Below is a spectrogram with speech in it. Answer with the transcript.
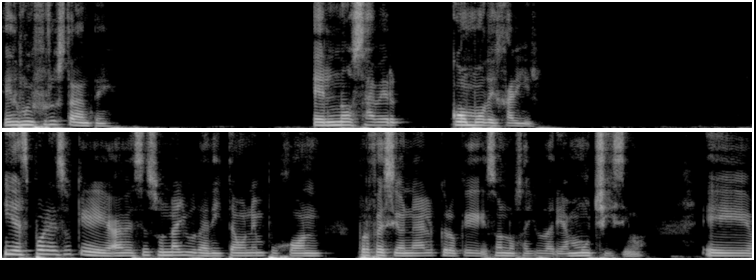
Es muy frustrante el no saber cómo dejar ir. Y es por eso que a veces una ayudadita, un empujón profesional, creo que eso nos ayudaría muchísimo. Eh,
